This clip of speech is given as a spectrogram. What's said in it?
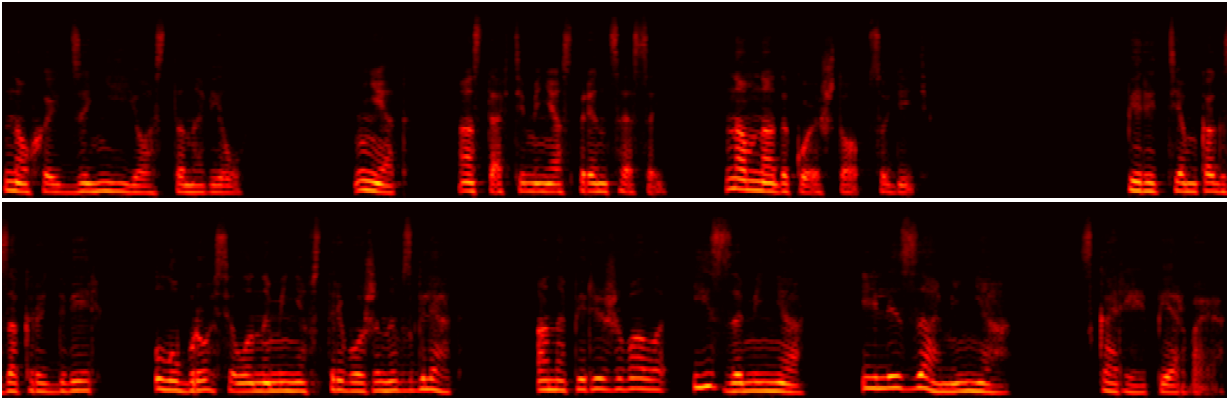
но Хайдзинь ее остановил. «Нет, оставьте меня с принцессой. Нам надо кое-что обсудить». Перед тем, как закрыть дверь, Лу бросила на меня встревоженный взгляд. Она переживала из-за меня или за меня. Скорее, первое.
